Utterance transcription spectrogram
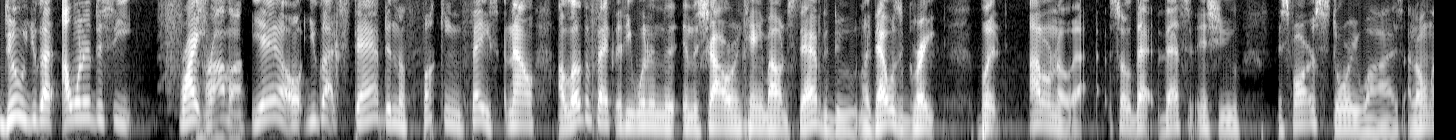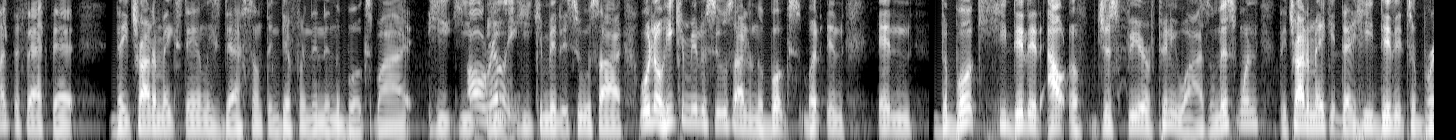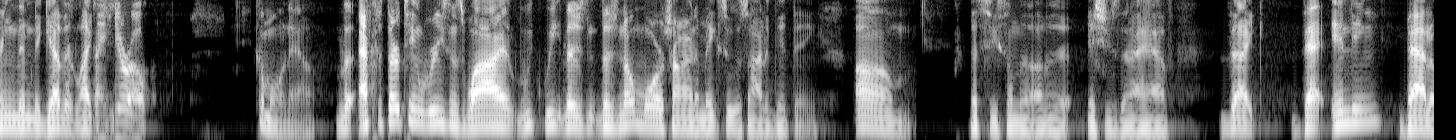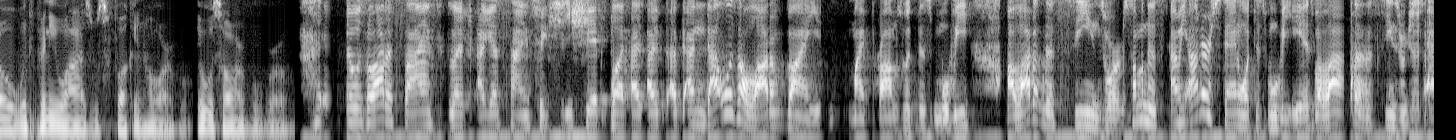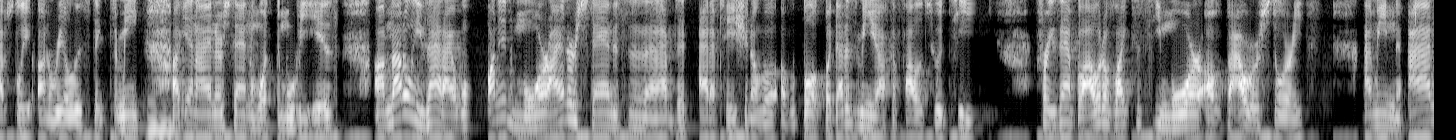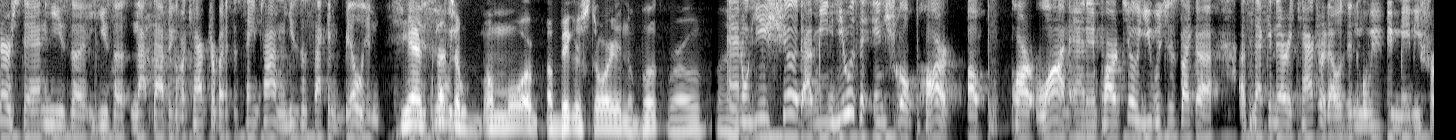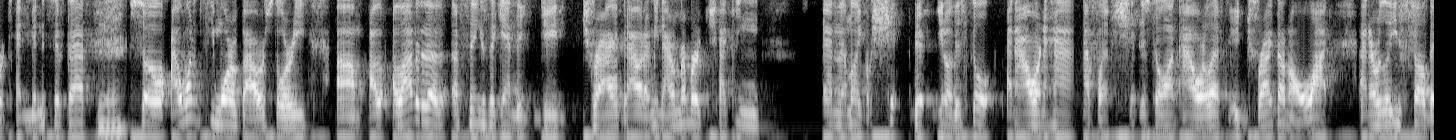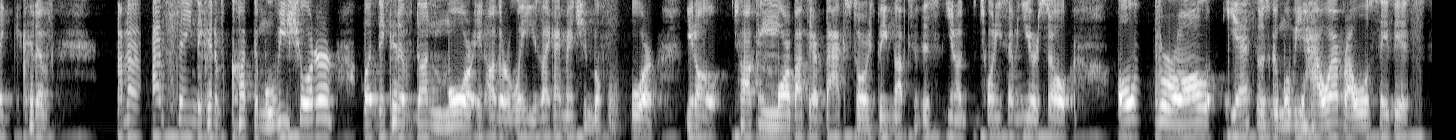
dude, you got. I wanted to see fright. Drama. Yeah, oh, you got stabbed in the fucking face. Now, I love the fact that he went in the in the shower and came out and stabbed the dude. Like that was great. But I don't know. Uh, So that that's an issue. As far as story wise, I don't like the fact that they try to make Stanley's death something different than in the books by he he Oh, he- really? he, committed suicide. Well, no, he committed suicide in the books, but in in the book he did it out of just fear of Pennywise. On this one, they try to make it that he did it to bring them together. Like a hero. come on now. After 13 reasons why, we, we there's there's no more trying to make suicide a good thing. Um let's see some of the other issues that I have. Like that ending battle with Pennywise was fucking horrible. It was horrible, bro. It was a lot of science, like I guess science fiction shit. But I, I, I and that was a lot of my my problems with this movie. A lot of the scenes were some of this. I mean, I understand what this movie is, but a lot of the scenes were just absolutely unrealistic to me. Again, I understand what the movie is. Um, not only that, I wanted more. I understand this is an adaptation of a of a book, but that doesn't mean you have to follow to a T. For example, I would have liked to see more of Bowers' story. I mean, I understand he's a he's a not that big of a character, but at the same time, he's the second villain. He has such a, movie. a more a bigger story in the book, bro. Like, And he should. I mean, he was an integral part of part one, and in part two, he was just like a, a secondary character that was in the movie maybe for ten minutes, if that. yeah. So I wanted to see more of Bowers' story. Um, a, a lot of the uh, things again they, they dragged out. I mean, I remember checking and I'm like, shit, you know, there's still an hour and a half left. Shit, there's still an hour left. It dragged on a lot, and I really felt they could have. I'm not, saying they could have cut the movie shorter, but they could have done more in other ways. Like I mentioned before, you know, talking more about their backstories leading up to this, you know, 27 years. So overall, yes, it was a good movie. However, I will say this:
